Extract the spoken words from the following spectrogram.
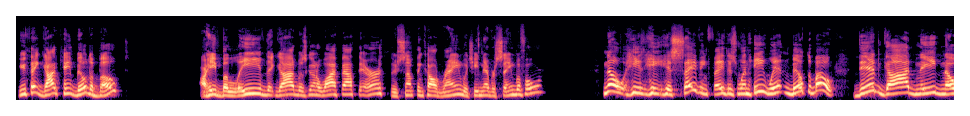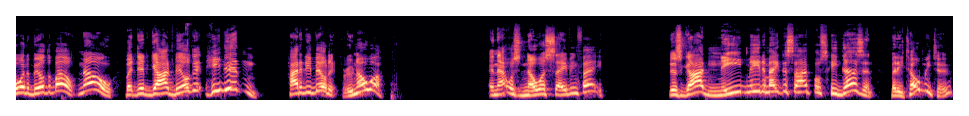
You think God can't build a boat? Or he believed that God was going to wipe out the earth through something called rain, which he'd never seen before? No, he, he, his saving faith is when he went and built the boat. Did God need Noah to build the boat? No. But did God build it? He didn't. How did he build it? Through Noah. And that was Noah's saving faith. Does God need me to make disciples? He doesn't, but He told me to.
